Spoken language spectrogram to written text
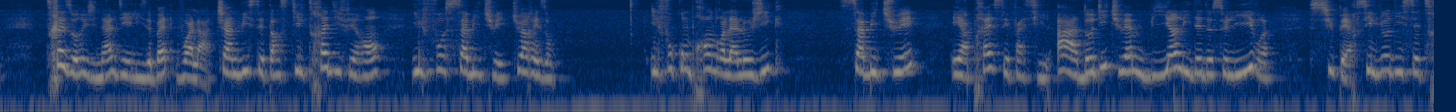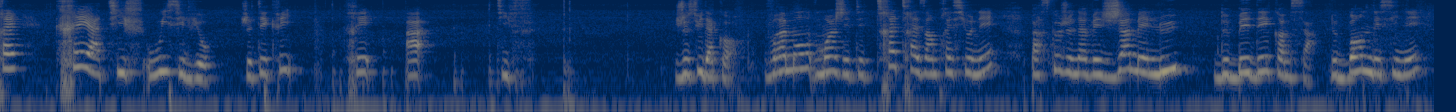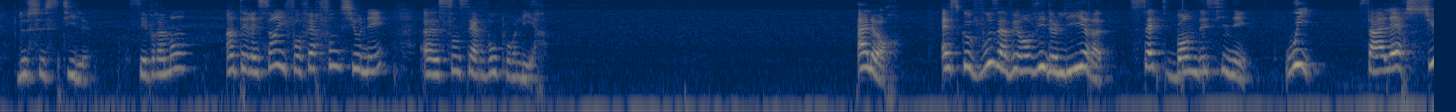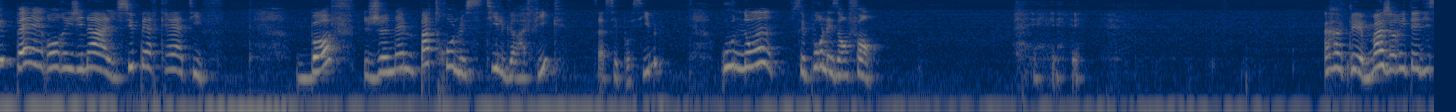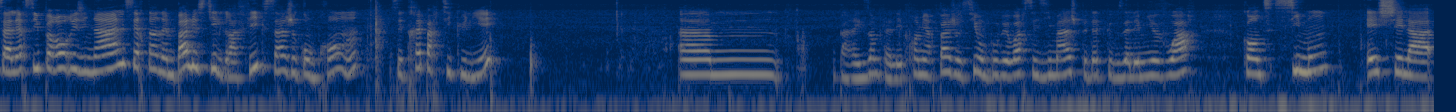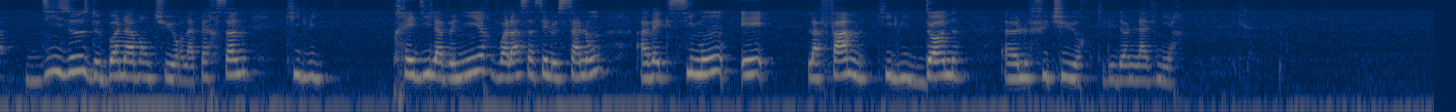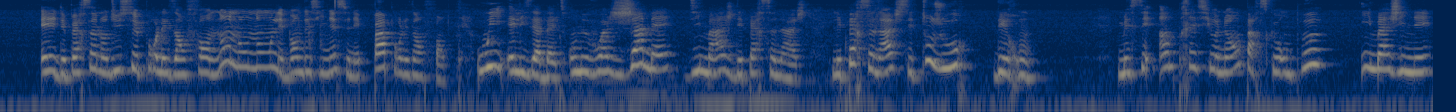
Très original, dit Elisabeth. Voilà, Chanvi, c'est un style très différent. Il faut s'habituer. Tu as raison. Il faut comprendre la logique, s'habituer, et après, c'est facile. Ah, Dodi, tu aimes bien l'idée de ce livre Super. Silvio dit c'est très créatif. Oui, Silvio, je t'écris créatif. Je suis d'accord. Vraiment, moi j'étais très très impressionnée parce que je n'avais jamais lu de BD comme ça, de bande dessinée de ce style. C'est vraiment intéressant, il faut faire fonctionner euh, son cerveau pour lire. Alors, est-ce que vous avez envie de lire cette bande dessinée? Oui, ça a l'air super original, super créatif. Bof, je n'aime pas trop le style graphique, ça c'est possible. Ou non, c'est pour les enfants. ok, majorité dit ça a l'air super original, certains n'aiment pas le style graphique, ça je comprends, hein. c'est très particulier. Euh, par exemple, les premières pages aussi, on pouvait voir ces images, peut-être que vous allez mieux voir, quand Simon est chez la diseuse de bonne aventure, la personne qui lui prédit l'avenir. Voilà, ça c'est le salon avec Simon et la femme qui lui donne euh, le futur, qui lui donne l'avenir. Et des personnes ont dit c'est pour les enfants. Non, non, non, les bandes dessinées, ce n'est pas pour les enfants. Oui, Elisabeth, on ne voit jamais d'image des personnages. Les personnages, c'est toujours des ronds. Mais c'est impressionnant parce qu'on peut imaginer,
